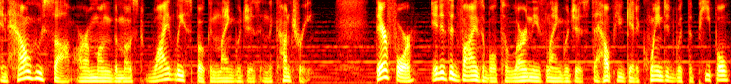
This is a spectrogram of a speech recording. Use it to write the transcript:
and Hausa are among the most widely spoken languages in the country. Therefore, it is advisable to learn these languages to help you get acquainted with the people,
